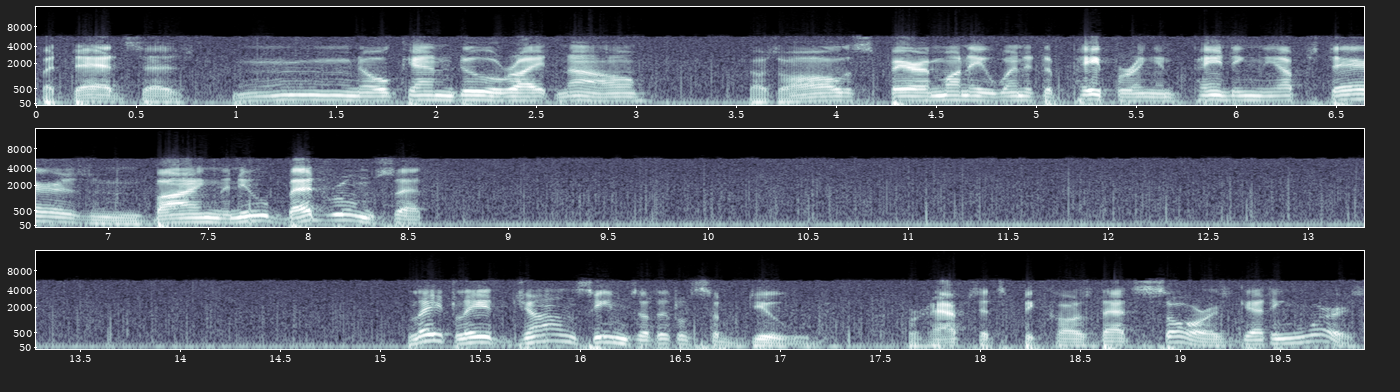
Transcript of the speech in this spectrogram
But Dad says, mm, no can do right now, because all the spare money went into papering and painting the upstairs and buying the new bedroom set. Lately, John seems a little subdued. Perhaps it's because that sore is getting worse.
